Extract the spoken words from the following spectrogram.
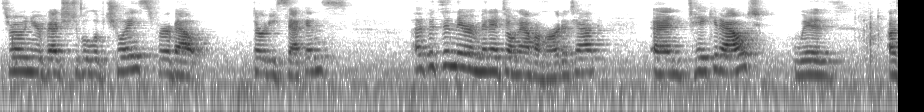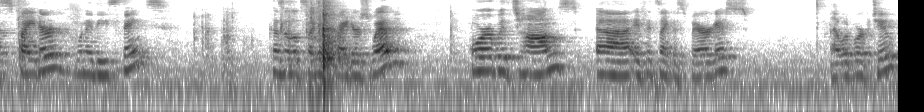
throw in your vegetable of choice for about 30 seconds. If it's in there a minute, don't have a heart attack. And take it out with a spider, one of these things, because it looks like a spider's web, or with tongs, uh, if it's like asparagus, that would work too.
